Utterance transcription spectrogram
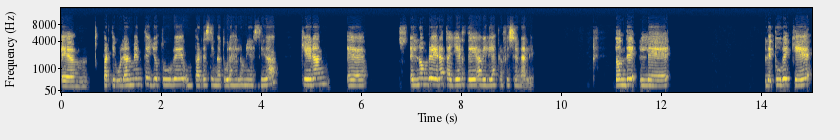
Em, particularmente yo tuve un par de asignaturas en la universidad que eran eh, el nombre era Taller de Habilidades Profesionales, donde le tuve que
